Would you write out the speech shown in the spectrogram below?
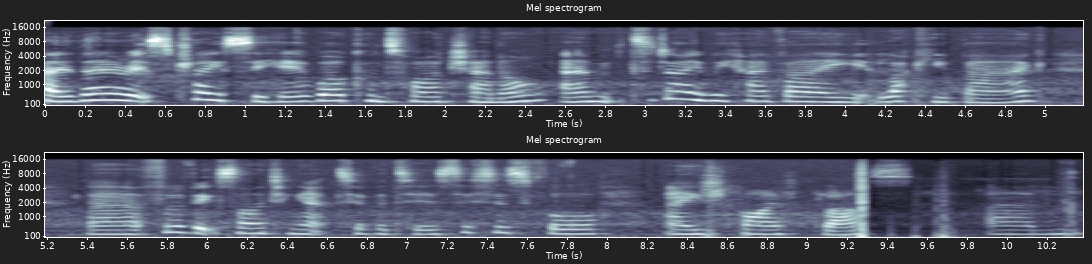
Hello there, it's Tracey here. Welcome to our channel. Um, today we have a lucky bag uh, full of exciting activities. This is for age 5 plus. Um,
